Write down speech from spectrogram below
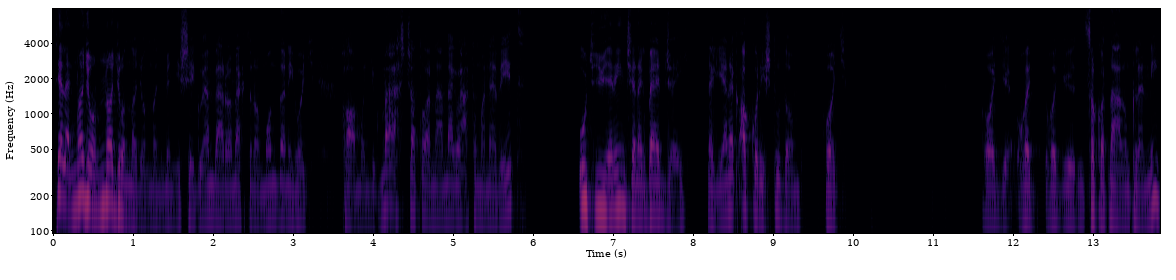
tényleg nagyon-nagyon-nagyon nagy mennyiségű emberről meg tudom mondani, hogy ha mondjuk más csatornán meglátom a nevét, úgyhogy ugye nincsenek badge meg ilyenek, akkor is tudom, hogy hogy, hogy, hogy szokott nálunk lenni.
